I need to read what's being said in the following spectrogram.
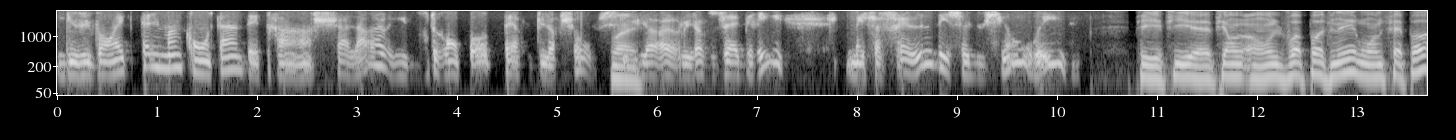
ils vont être tellement contents d'être en chaleur, ils voudront pas perdre leurs choses, Ouais. leurs, leurs abris. Mais ça serait une des solutions, oui. Puis, puis, euh, puis on, on le voit pas venir ou on le fait pas.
